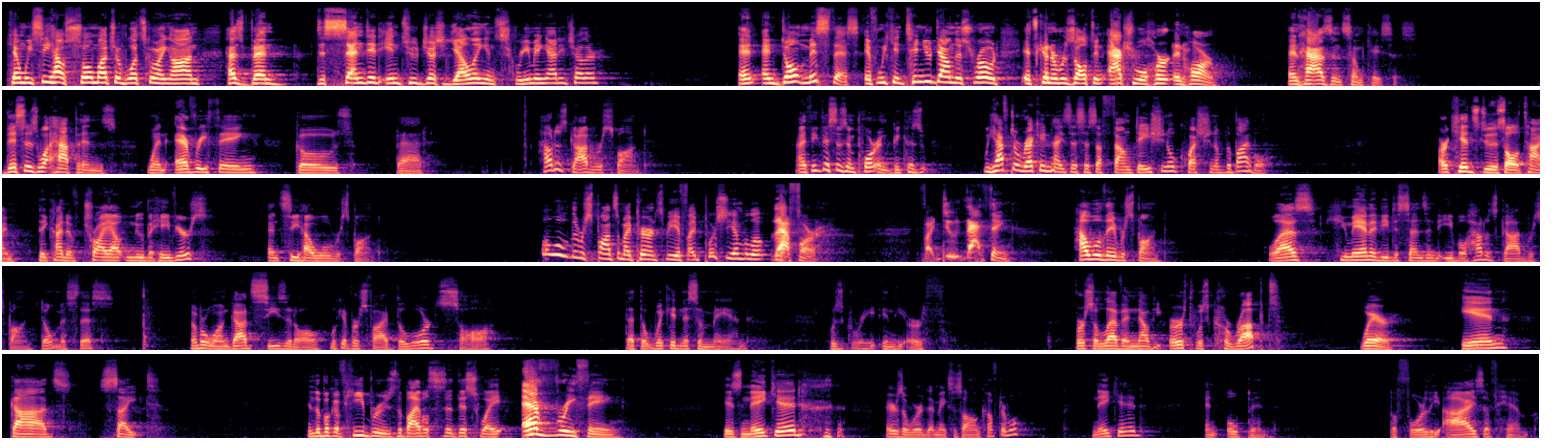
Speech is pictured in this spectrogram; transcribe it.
Can we see how so much of what's going on has been descended into just yelling and screaming at each other? And, and don't miss this. If we continue down this road, it's going to result in actual hurt and harm, and has in some cases. This is what happens when everything goes bad. How does God respond? I think this is important because we have to recognize this as a foundational question of the Bible. Our kids do this all the time. They kind of try out new behaviors and see how we'll respond. What will the response of my parents be if I push the envelope that far? If I do that thing, how will they respond? Well, as humanity descends into evil, how does God respond? Don't miss this. Number one, God sees it all. Look at verse 5. The Lord saw that the wickedness of man was great in the earth. Verse 11, now the earth was corrupt. Where? In God's sight. In the book of Hebrews, the Bible says it this way everything is naked. There's a word that makes us all uncomfortable. Naked and open before the eyes of Him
